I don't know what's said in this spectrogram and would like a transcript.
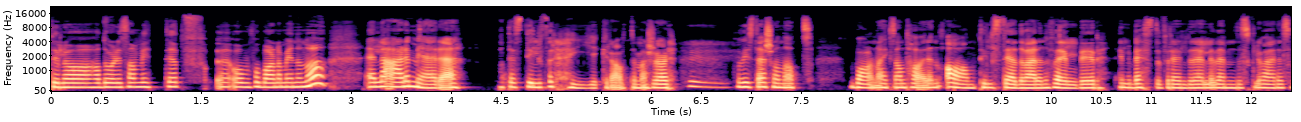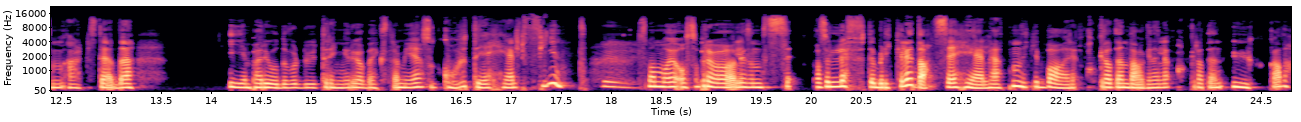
til å ha dårlig samvittighet eh, overfor barna mine nå? Eller er det mer at jeg stiller for høye krav til meg sjøl? Mm. For hvis det er sånn at barna ikke sant, har en annen tilstedeværende forelder eller besteforeldre eller hvem det skulle være som er til stede i en periode hvor du trenger å jobbe ekstra mye, så går jo det helt fint. Mm. Så man må jo også prøve å liksom se, altså løfte blikket litt, da. Se helheten, ikke bare akkurat den dagen eller akkurat den uka, da.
